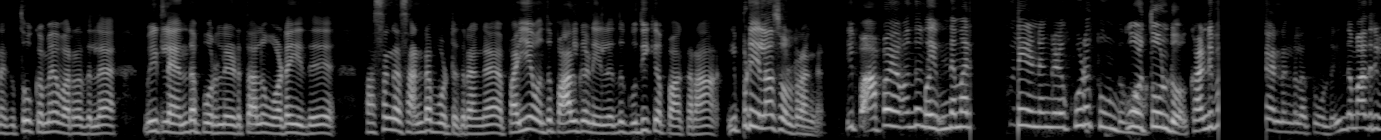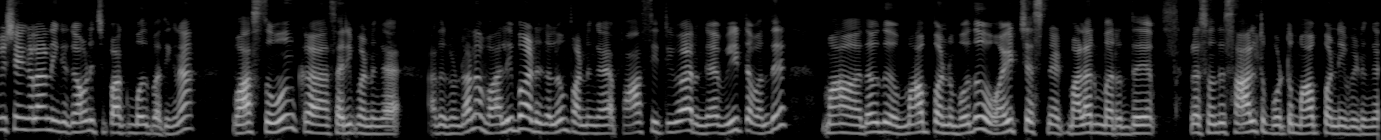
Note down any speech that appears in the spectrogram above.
எனக்கு தூக்கமே வர்றதில்ல. வீட்டில் எந்த பொருள் எடுத்தாலும் உடையுது. பசங்க சண்டை போட்டுக்கிறாங்க. பையன் வந்து பால்கனிலேருந்து குதிக்க பார்க்குறான் இப்படியெல்லாம் சொல்கிறாங்க இப்போ அப்போ வந்து இந்த மாதிரி எண்ணங்களை கூட தூண்டும்? தூண்டும். கண்டிப்பாக எண்ணங்களை தூண்டும். இந்த மாதிரி விஷயங்கள்லாம் நீங்கள் கவனித்து பார்க்கும்போது பார்த்தீங்கன்னா வாஸ்துவும் க சரி பண்ணுங்க. அதுக்கு உண்டான வழிபாடுகளும் பண்ணுங்கள் பாசிட்டிவாக இருங்க. வீட்டை வந்து மா அதாவது மாப் பண்ணும்போது ஒயிட் செஸ்னட் மலர் மருந்து ப்ளஸ் வந்து சால்ட்டு போட்டு மாப் பண்ணி விடுங்க.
